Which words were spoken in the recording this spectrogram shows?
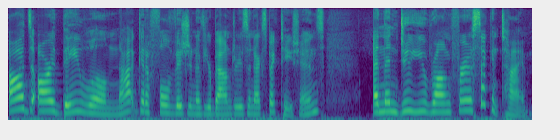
odds are they will not get a full vision of your boundaries and expectations and then do you wrong for a second time.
